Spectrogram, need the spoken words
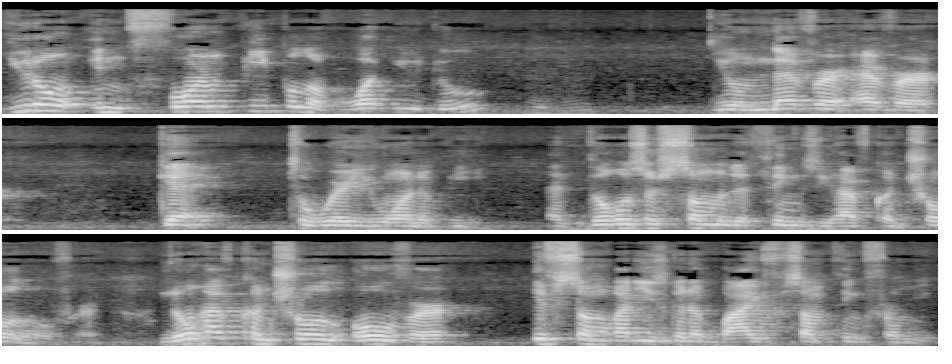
you don't inform people of what you do, you'll never ever get to where you want to be. And those are some of the things you have control over. You don't have control over if somebody is going to buy something from you,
